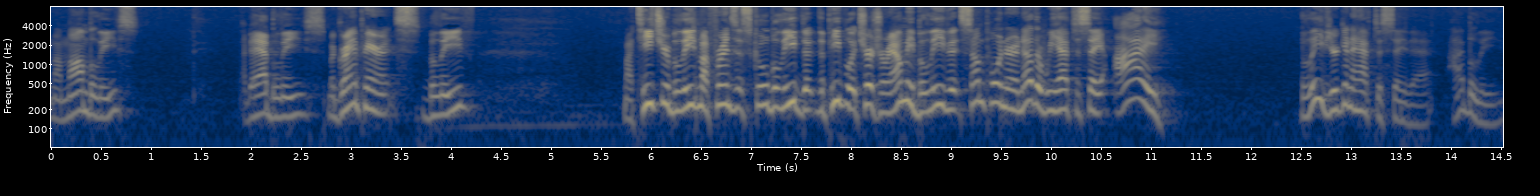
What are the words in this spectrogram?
my mom believes, my dad believes, my grandparents believe, my teacher believes, my friends at school believe, the, the people at church around me believe. At some point or another, we have to say, I believe. You're going to have to say that. I believe.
